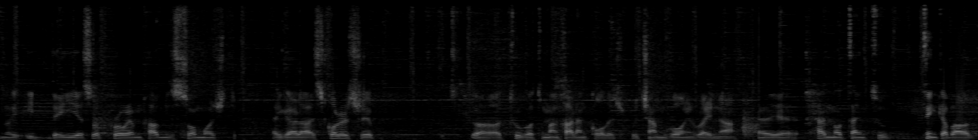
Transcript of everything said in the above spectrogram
You know, it, the ESL program helped me so much. I got a scholarship uh, to go to Manhattan College, which I'm going right now. I uh, had no time to think about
